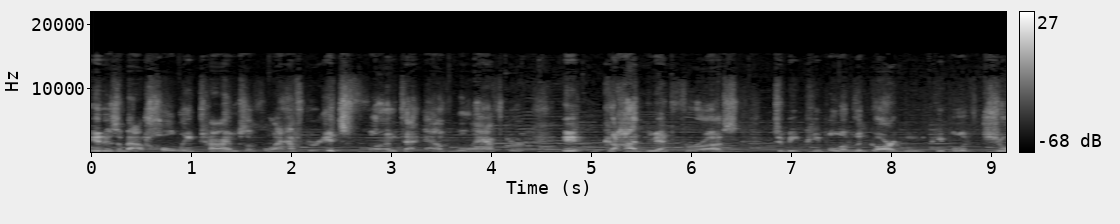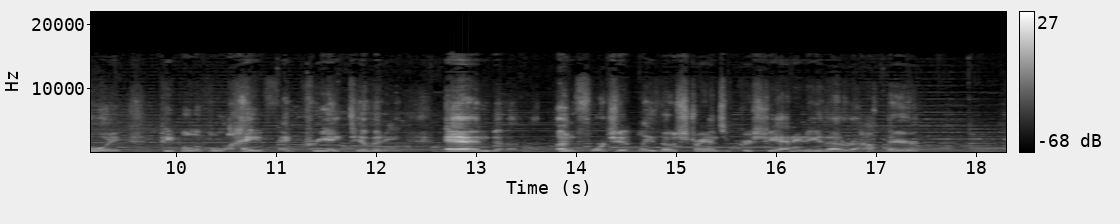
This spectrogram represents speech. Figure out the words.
It is about holy times of laughter. It's fun to have laughter. It God meant for us to be people of the garden, people of joy, people of life and creativity. And uh, unfortunately, those strands of Christianity that are out there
